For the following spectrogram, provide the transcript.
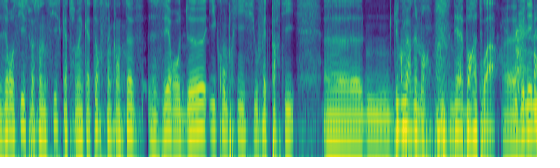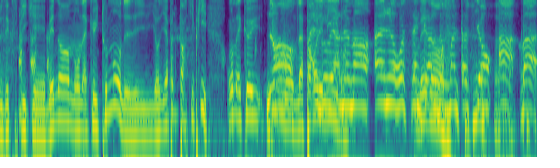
06 66 94 59 02 y compris si vous faites partie du gouvernement des laboratoires. Venez nous expliquer. Mais non mais on accueille tout le monde. Il n'y a pas de parti pris. On accueille tout le monde. La parole est libre. Le gouvernement, 1,50€ d'augmentation. ah, bah,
